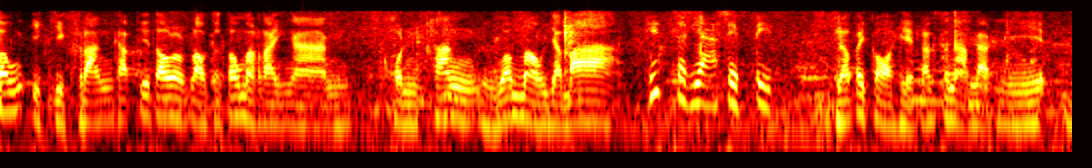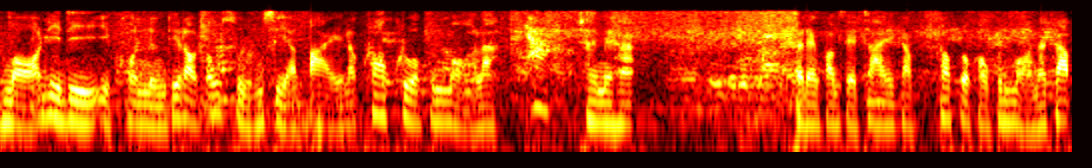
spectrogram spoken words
ต้องอีกกี่ครั้งครับที่ต้องเราจะต้องมารายงานคนคลั่งหรือว่าเมายาบ้าพิษจากยาเสพติด แล้วไปก่อเหตุลักษณะแบบนี้ หมอดีๆ อีกคนหนึ่งที่เราต้องสูญเสียไปแล้วครอบครัวคุณหมอล่ะค่ะใช่ไหมฮะ แสดงความเสียใจกับครอบครัวของคุณหมอนะครับ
